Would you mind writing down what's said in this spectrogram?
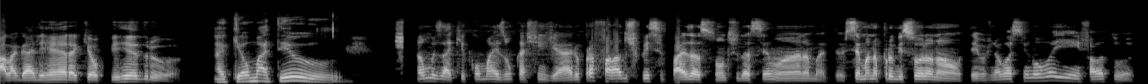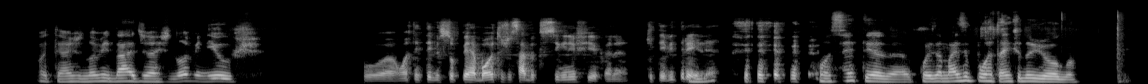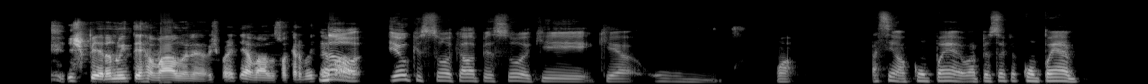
Fala galera, aqui é o Pedro. Aqui é o Matheus. Estamos aqui com mais um Caixinho Diário para falar dos principais assuntos da semana, Matheus. Semana promissora ou não? Tem uns negocinho novo aí, hein? Fala tu. Pô, tem as novidades, as novo news. Pô, ontem teve Super Bowl e tu já sabe o que isso significa, né? Que teve trailer. Com certeza, a coisa mais importante do jogo. Esperando o intervalo, né? Esperando o intervalo, só quero ver o intervalo. Não, eu que sou aquela pessoa que, que é um. uma- assim, ó, acompanha, uma pessoa que acompanha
